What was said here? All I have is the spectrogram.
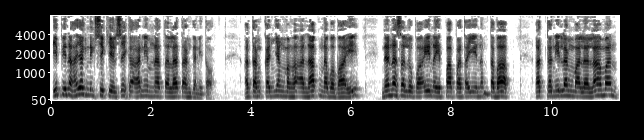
Ipinahayag ni Ezekiel sa kaanim na talata ang ganito, At ang kanyang mga anak na babae na nasa lupain ay papatayin ng tabak, at kanilang malalaman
